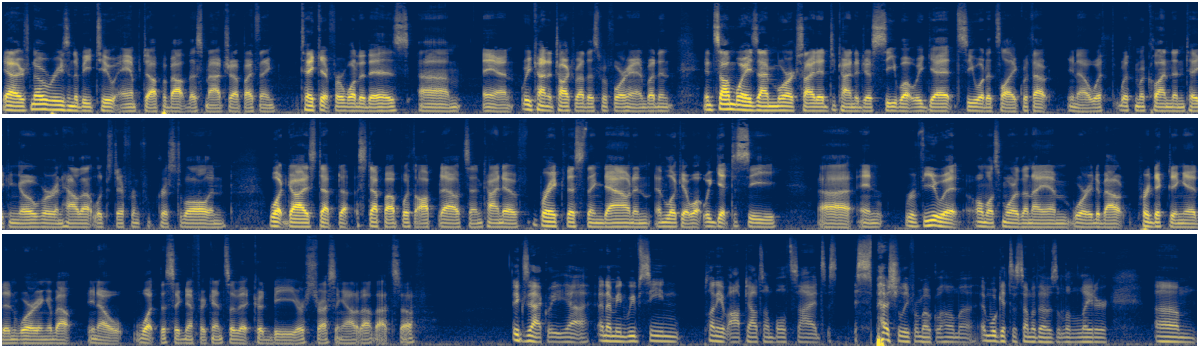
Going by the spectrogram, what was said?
yeah, there's no reason to be too amped up about this matchup. I think take it for what it is. Um, and we kind of talked about this beforehand, but in in some ways, I'm more excited to kind of just see what we get, see what it's like without you know with with McClendon taking over and how that looks different from Cristobal and what guys stepped up, step up with opt outs and kind of break this thing down and and look at what we get to see uh, and review it almost more than I am worried about predicting it and worrying about you know what the significance of it could be or stressing out about that stuff. Exactly, yeah. And I mean, we've seen plenty of opt outs on both sides, especially from Oklahoma, and we'll get to some of those a little later. Um,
